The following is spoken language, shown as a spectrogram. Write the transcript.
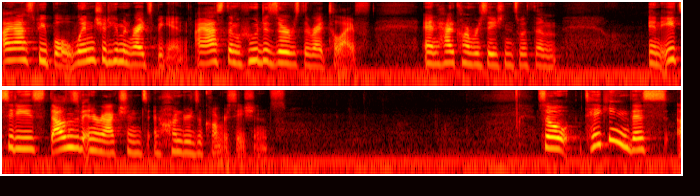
I asked people, when should human rights begin? I asked them who deserves the right to life and had conversations with them in eight cities, thousands of interactions, and hundreds of conversations. So taking this uh,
